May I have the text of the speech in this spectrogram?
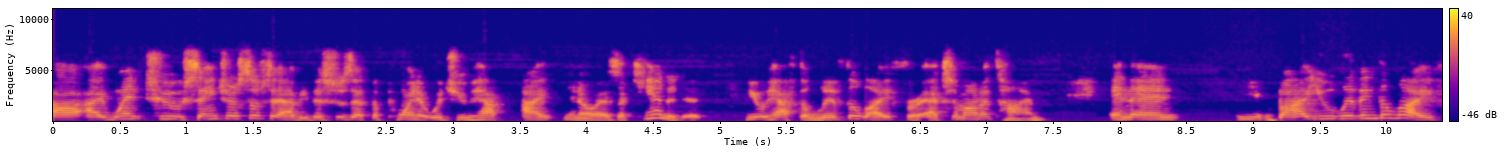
uh, I went to St. Joseph's Abbey. This was at the point at which you have, I, you know, as a candidate, you have to live the life for X amount of time, and then by you living the life,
